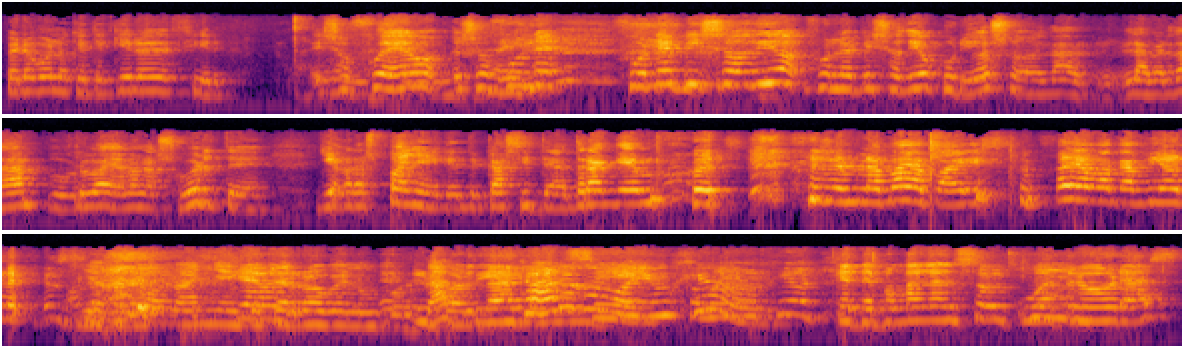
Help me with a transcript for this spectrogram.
Pero bueno, que te quiero decir, eso fue, eso fue un, fue un episodio, fue un episodio curioso, la, la verdad, pobre vaya mala suerte. Llegar a España y que te- casi te atraquen, pues es en plan, vaya país, vaya vacaciones. Llegar a España y que te roben un portátil. portátil. Claro, Sí, como Jung. Que te pongan al sol cuatro horas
